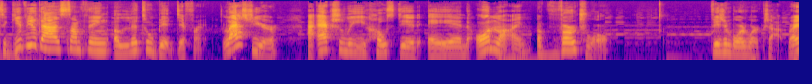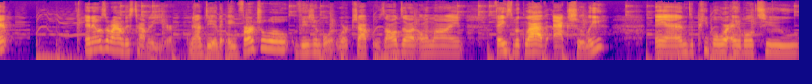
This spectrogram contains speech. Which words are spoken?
to give you guys something a little bit different. Last year, I actually hosted an online, a virtual vision board workshop, right? And it was around this time of the year. And I did a virtual vision board workshop. It was all done online, Facebook Live, actually. And people were able to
